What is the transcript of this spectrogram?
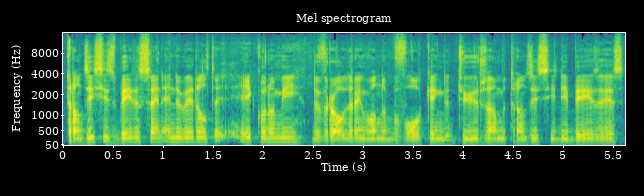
transities bezig zijn in de wereldeconomie, de veroudering van de bevolking, de duurzame transitie die bezig is,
